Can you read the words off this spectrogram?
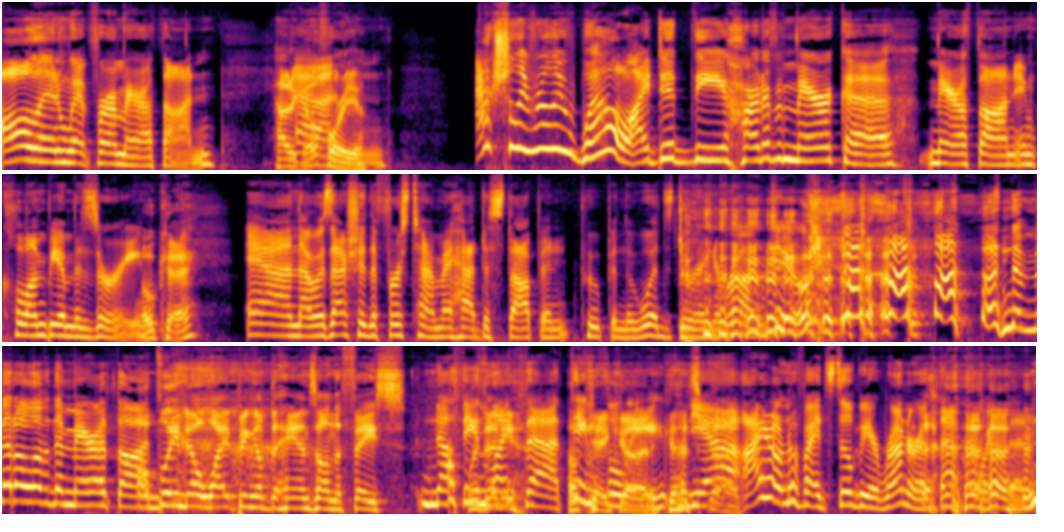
all in went for a marathon. How'd it go for you? Actually, really well. I did the Heart of America marathon in Columbia, Missouri. Okay. And that was actually the first time I had to stop and poop in the woods during a run, too. in the middle of the marathon. Hopefully, no wiping of the hands on the face. Nothing with like any- that, Okay, thankfully. good. Yeah, good. I don't know if I'd still be a runner at that point then.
